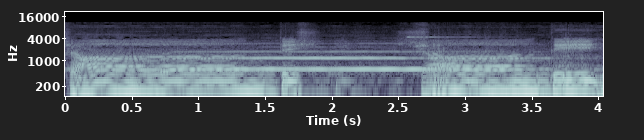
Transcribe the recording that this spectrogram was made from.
शान्तिः शान्तिः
